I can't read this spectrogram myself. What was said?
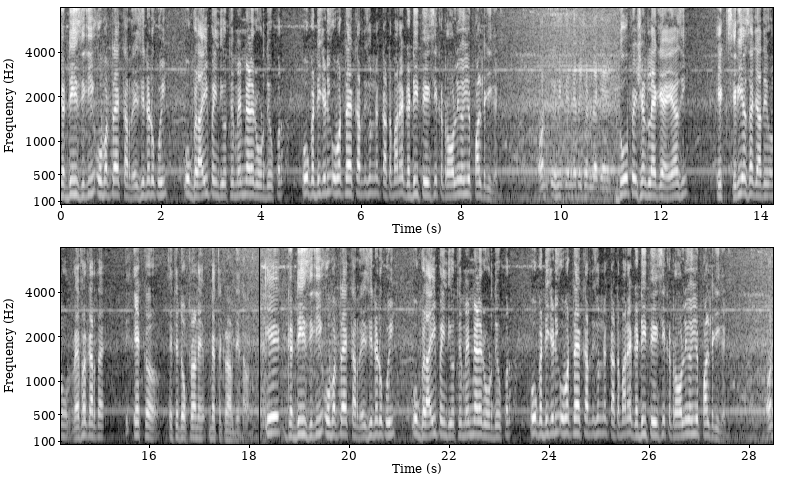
ਗੱਡੀ ਸੀਗੀ ਓਵਰਟੇਕ ਕਰ ਰਹੀ ਸੀ ਇਹਨਾਂ ਨੂੰ ਕੋਈ। ਉਹ ਗਲਾਈ ਪੈਂਦੀ ਉੱਥੇ ਮਹਿਮੇ ਵਾਲੇ ਰੋਡ ਦੇ ਉੱਪਰ। ਉਹ ਗੱਡੀ ਜਿਹੜੀ ਓਵਰਟੇਕ ਕਰਦੀ ਸੀ ਉਹਨੇ ਕੱਟ ਮਾਰਿਆ ਗੱਡੀ ਤੇਜ਼ ਸੀ ਕੰਟਰੋਲ ਨਹੀਂ ਹੋਈ ਇਹ ਪਲਟ ਗਈ ਗੱਡੀ। ਹੁਣ ਤੁਸੀਂ ਕਿੰਨੇ ਪੇਸ਼ੈਂਟ ਲੈ ਕੇ ਆਏ? ਦੋ ਪੇਸ਼ੈਂਟ ਲੈ ਕੇ ਆਏ ਆ ਅਸੀਂ। ਇੱਕ ਸੀਰੀਅਸ ਹੈ ਜ਼ਿਆਦਾ ਉਹਨੂੰ ਰੈਫਰ ਕਰਤਾ ਤੇ ਇੱਕ ਇੱਥੇ ਡਾਕਟਰਾਂ ਨੇ ਮ੍ਰਿਤ ਕਰਾਰ ਦਿੱਤਾ ਇਹ ਗੱਡੀ ਸੀਗੀ ਓਵਰਟੇਕ ਕਰ ਰਹੀ ਸੀ ਇਹਨਾਂ ਨੂੰ ਕੋਈ ਉਹ ਗਲਾਈ ਪੈਂਦੀ ਉੱਥੇ ਮਹਿਮੇ ਵਾਲੇ ਰੋਡ ਦੇ ਉੱਪਰ। ਉਹ ਗੱਡੀ ਜਿਹੜੀ ਓਵਰਟੇਕ ਕਰਦੀ ਸੀ ਉਹਨੇ ਕੱਟ ਮਾਰਿਆ ਗੱਡੀ ਤੇਜ਼ ਸੀ ਕੰਟਰੋਲ ਨਹੀਂ ਹੋਈ ਇਹ ਪਲਟ ਗਈ ਗੱਡੀ। ਹੁਣ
